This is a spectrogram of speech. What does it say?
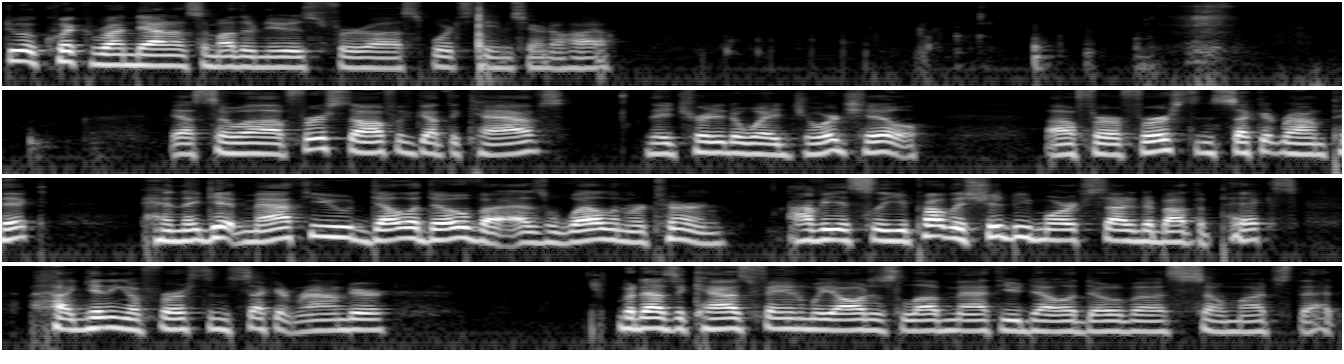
do a quick rundown on some other news for uh, sports teams here in Ohio. Yeah, so uh, first off, we've got the Cavs. They traded away George Hill uh, for a first and second round pick, and they get Matthew Dellavedova as well in return. Obviously, you probably should be more excited about the picks, uh, getting a first and second rounder. But as a Cavs fan, we all just love Matthew Dellavedova so much that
